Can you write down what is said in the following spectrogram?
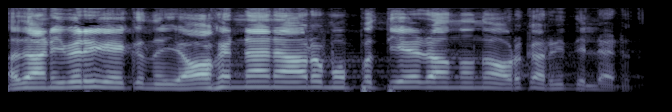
അതാണ് ഇവർ കേൾക്കുന്നത്. യോഹന്നാൻ ആറ് മുപ്പത്തിയേഴാണെന്നൊന്നും അവർക്കറിയത്തില്ലായിരുന്നു.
